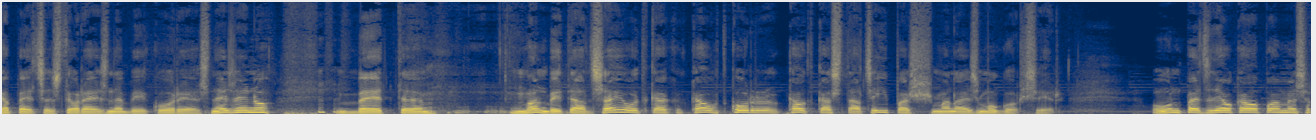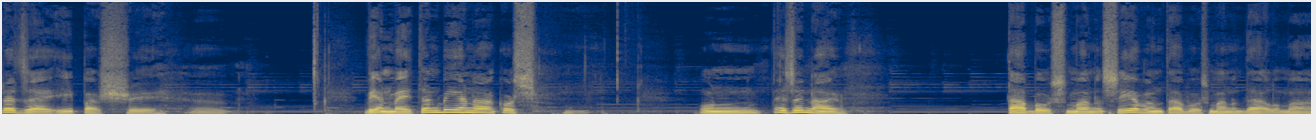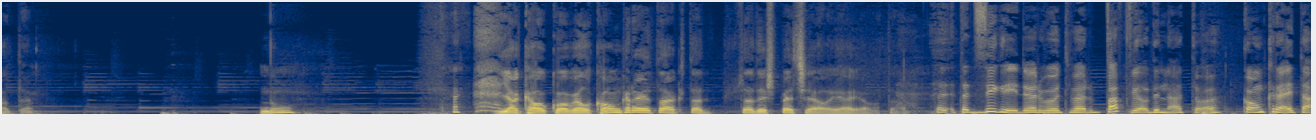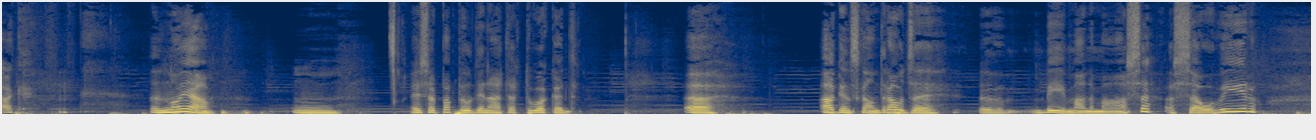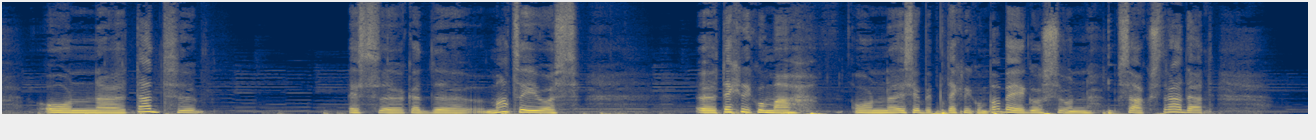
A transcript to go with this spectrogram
Kāpēc es toreiz nebiju kurējis, nezinu, bet um, man bija tāda sajūta, ka kaut kur kaut kas tāds īpašs man aiz muguras ir. Un pēc dievkalpojuma es redzēju īpaši uh, viena meitene bija ienākusi, un es zināju, tā būs mana sieva un tā būs mana dēlu māte. Nu, ja kaut ko vēl konkrētāk, tad, tad ir speciāli jājautā. Tad, tad Zigrīda varbūt var papildināt to konkrētāk. nu jā, mm, es varu papildināt ar to, ka uh, Agenskalna draudzē uh, bija mana māsa ar savu vīru, un uh, tad uh, es, uh, kad mācījos tehnikumā, Un es jau biju tehnikumu pabeigusi un sāku strādāt.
